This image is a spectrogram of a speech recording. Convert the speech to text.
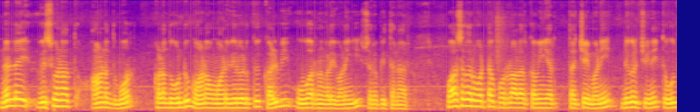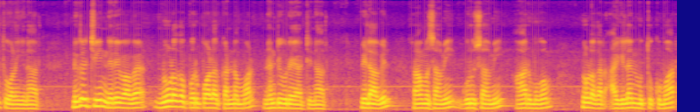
நெல்லை விஸ்வநாத் ஆனந்த்மோர் கலந்து கொண்டு மாணவ மாணவியர்களுக்கு கல்வி உபகரணங்களை வழங்கி சிறப்பித்தனர். வாசகர் வட்ட பொருளாளர் கவிஞர் தச்சை மணி நிகழ்ச்சியினை தொகுத்து வழங்கினார். நிகழ்ச்சியின் நிறைவாக நூலக பொறுப்பாளர் கண்ணம்மாள் நன்றி உரையாற்றினார். விழாவில் ராமசாமி குருசாமி ஆறுமுகம் நூலகர் அகிலன் முத்துக்குமார்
